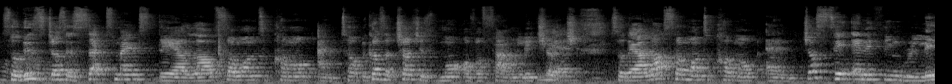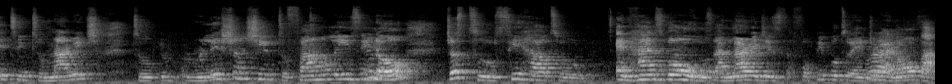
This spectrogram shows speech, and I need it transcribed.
So this is just a segment. They allow someone to come up and talk because the church is more of a family church. Yes. So they allow someone to come up and just say anything relating to marriage, to relationship, to families, you know, just to see how to enhance homes and marriages for people to enjoy and all that.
